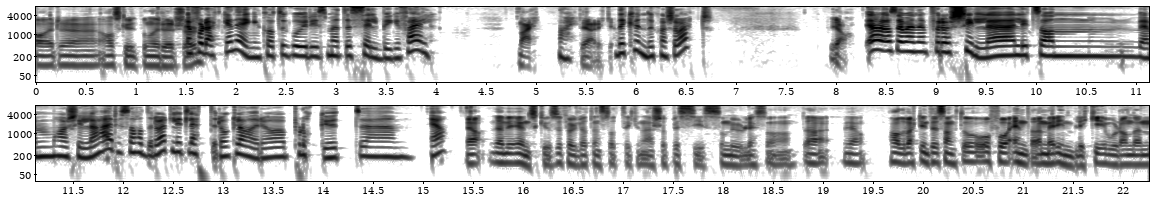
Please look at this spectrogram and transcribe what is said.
har, eh, har skrudd på noen rør Ja. For det er ikke en egen kategori som heter selvbyggefeil. Nei, Nei. det er det ikke. Det kunne det kanskje vært. Ja. Ja, altså jeg mener For å skille litt sånn hvem har skylda her, så hadde det vært litt lettere å klare å plukke ut uh, Ja. ja vi ønsker jo selvfølgelig at den statistikken er så presis som mulig. Så det er- ja, hadde vært interessant å, å få enda mer innblikk i hvordan den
